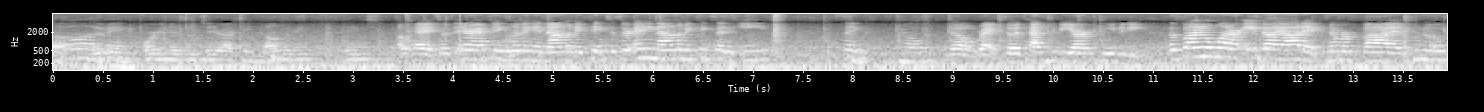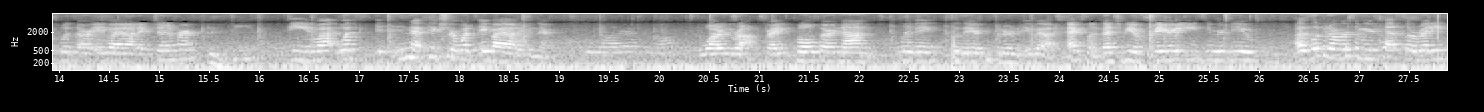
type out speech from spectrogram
uh, living organisms interacting with non-living things. Okay, so it's interacting, living, and non-living things. Is there any non-living things in E? Sing. No. No, right. So it has to be our community. The final one, our abiotic, number five. Who knows what's our abiotic? Jennifer? D. D. And what, what's in that picture? What's abiotic in there? The water and the rock. The water and the rocks, right? Both are non-living, so they are considered an abiotic. Excellent. That should be a very easy review. I was looking over some of your tests already.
